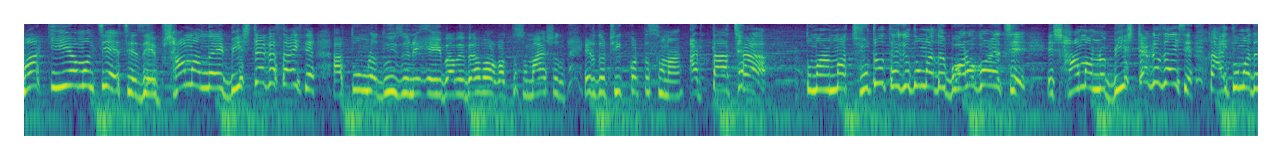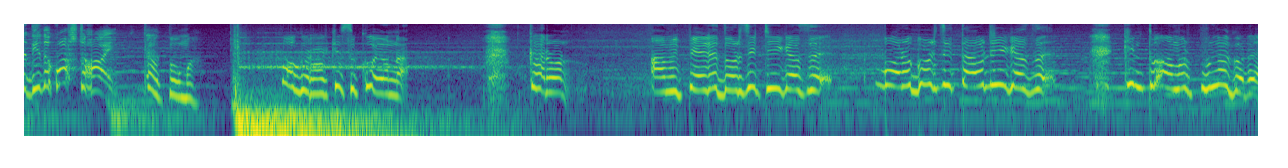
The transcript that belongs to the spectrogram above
মা কি এমন চেয়েছে যে সামান্য এই বিশ টাকা চাইছে আর তোমরা দুইজনে এইভাবে ব্যবহার করতেছো? মায়ের সাথে এটা তো ঠিক করতেছো না। আর তাছাড়া তোমার মা ছোট থেকে তোমাদের বড় করেছে এই সামান্য বিশ টাকা চাইছে, তাই তোমাদের দিতে কষ্ট হয়। থাকব মা ওগর আর কিছু কইও না। কারণ আমি পেড়ে ধরছি ঠিক আছে, বড় করছি তাও ঠিক আছে। কিন্তু আমার ভুলা করে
